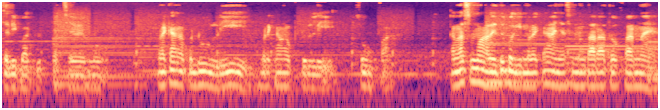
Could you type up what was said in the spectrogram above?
jadi badut buat cewekmu mereka nggak peduli mereka nggak peduli sumpah. Karena semua hal itu bagi mereka hanya sementara atau fana ya.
